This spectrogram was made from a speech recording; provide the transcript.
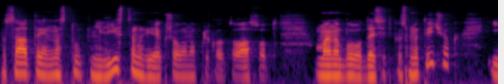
писати наступні лістинги. Якщо, наприклад, у вас от у мене було 10 косметичок, і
